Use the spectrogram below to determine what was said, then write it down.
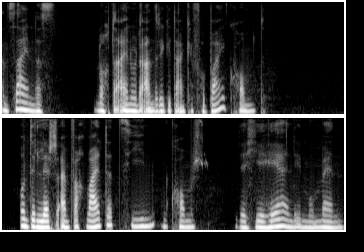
Kann sein, dass noch der ein oder andere Gedanke vorbeikommt und den lässt einfach weiterziehen und kommst wieder hierher in den Moment,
